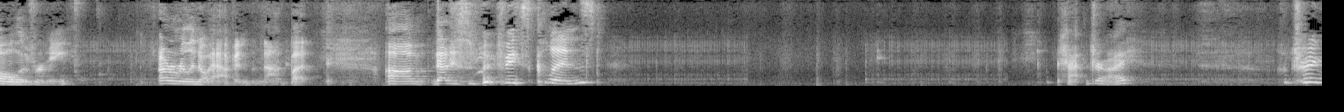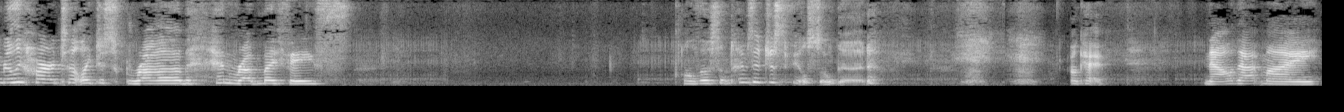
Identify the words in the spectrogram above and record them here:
all over me. I don't really know what happened in that, but um, that is my face cleansed. Pat dry. I'm trying really hard to like just scrub and rub my face. Although sometimes it just feels so good. Okay, now that my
